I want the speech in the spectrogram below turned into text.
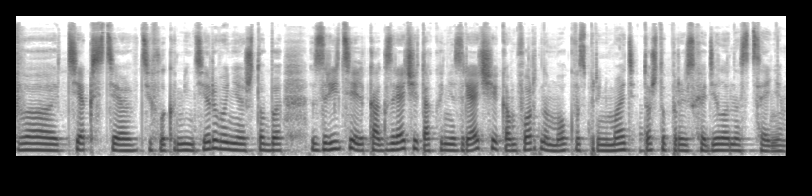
в тексте тифлокомментирования, чтобы зритель, как зрячий, так и незрячий, комфортно мог воспринимать то, что происходило на сцене.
